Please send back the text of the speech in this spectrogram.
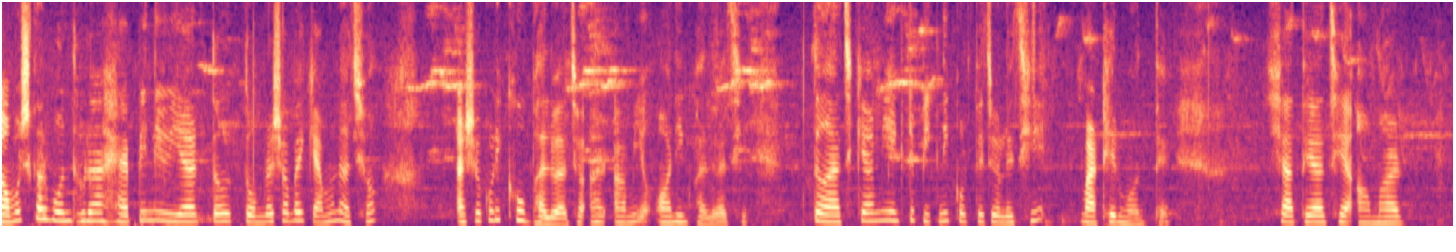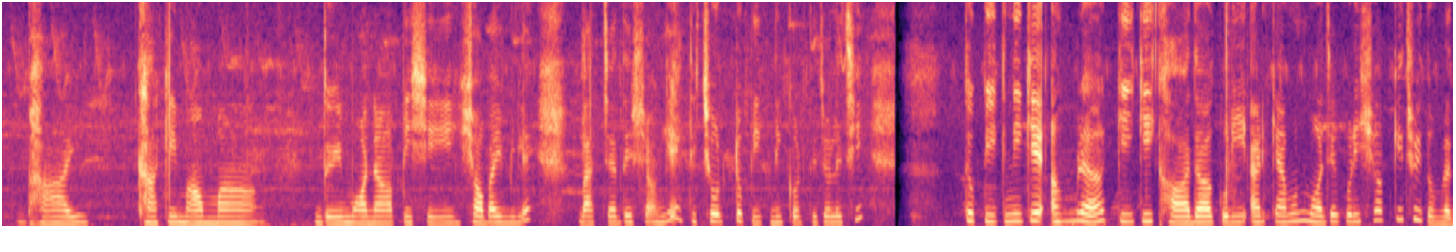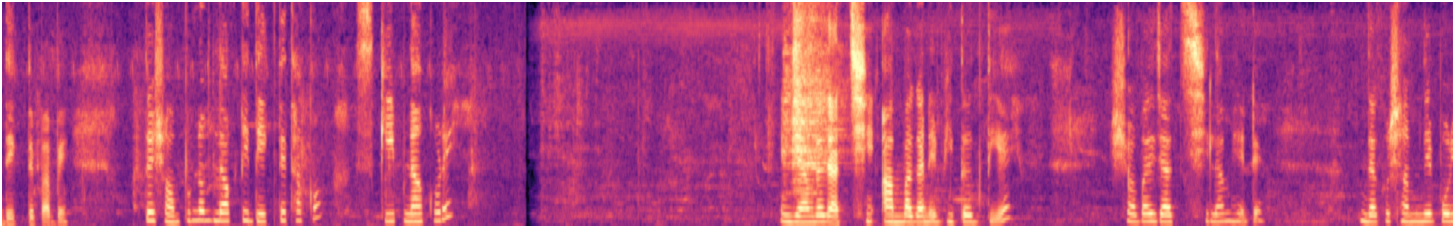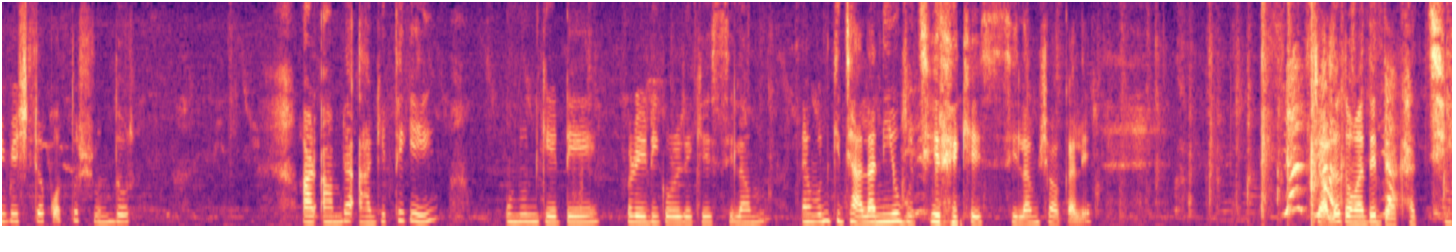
নমস্কার বন্ধুরা happy new year তো তোমরা সবাই কেমন আছো? আশা করি খুব ভালো আছো, আর আমিও অনেক ভালো আছি। তো আজকে আমি একটি পিকনিক করতে চলেছি মাঠের মধ্যে। সাথে আছে আমার ভাই, খাকি মামা দুই মনা পিসি, সবাই মিলে বাচ্চাদের সঙ্গে একটি ছোট্ট পিকনিক করতে চলেছি। তো পিকনিকে আমরা কি কি খাওয়া দাওয়া করি আর কেমন মজা করি সব কিছুই তোমরা দেখতে পাবে। তো সম্পূর্ণ ব্লগটি দেখতে থাকো স্কিপ না করে। এই যে আমরা যাচ্ছি আমবাগানের ভিতর দিয়ে। সবাই যাচ্ছিলাম হেঁটে। দেখো সামনের পরিবেশটা কত সুন্দর। আর আমরা আগে থেকেই উনুন কেটে রেডি করে রেখে এসেছিলাম। এমনকি জ্বালানিও গুছিয়ে রেখে এসেছিলাম সকালে। চলো তোমাদের দেখাচ্ছি।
